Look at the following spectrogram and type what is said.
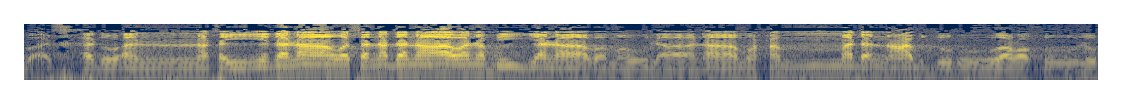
وأشهد أن سيدنا وسندنا ونبينا ومولانا محمدا عبده ورسوله.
